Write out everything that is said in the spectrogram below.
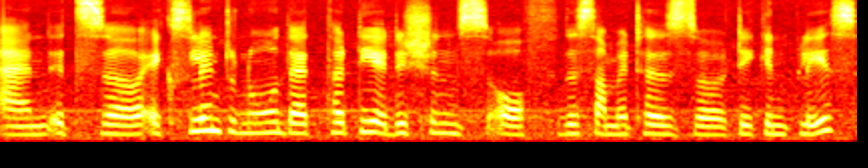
And it's uh, excellent to know that 30 editions of the summit has uh, taken place.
